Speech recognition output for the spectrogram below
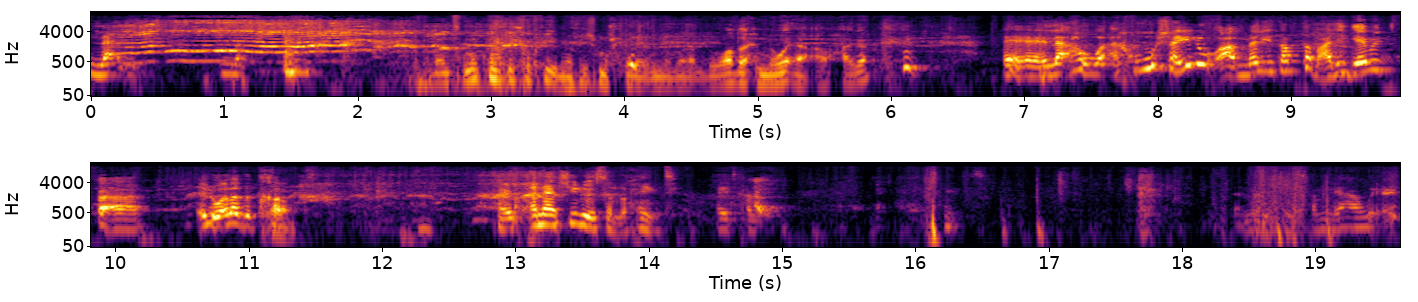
لا ما انت ممكن تشوفيه مفيش مشكلة انه واضح إنه وقع أو حاجة. آه لا هو أخوه شايله وعمال يطبطب عليه جامد فالولد هيت- أنا هشيله يا حبيبي استنى السماعه وقعت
